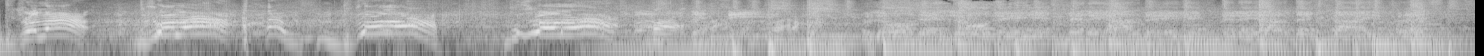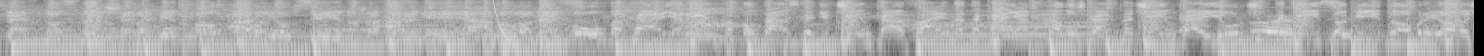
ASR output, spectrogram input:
Бджола! Бджола! Бджола! Бджола! Собі добрий овоч.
